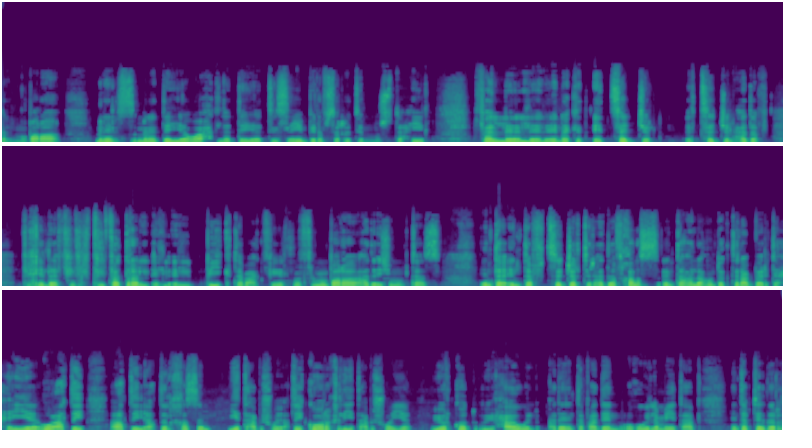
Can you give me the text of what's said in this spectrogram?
المباراة من من الدقيقة واحد للدقيقة 90 بنفس الرتم مستحيل. فانك تسجل تسجل هدف في خلال في, في الفترة البيك تبعك في في المباراة هذا شيء ممتاز. انت أنت سجلت الهدف خلص أنت هلا هون بدك تلعب بارتياحيه واعطي اعطي أعطي الخصم يتعب شوي أعطيه كورة خليه يتعب شوية ويركض ويحاول. بعدين انت بعدين وهو لما يتعب أنت بتقدر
